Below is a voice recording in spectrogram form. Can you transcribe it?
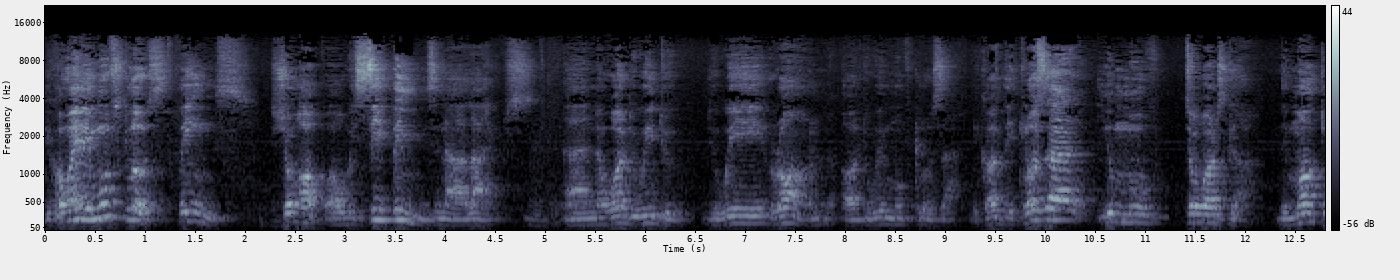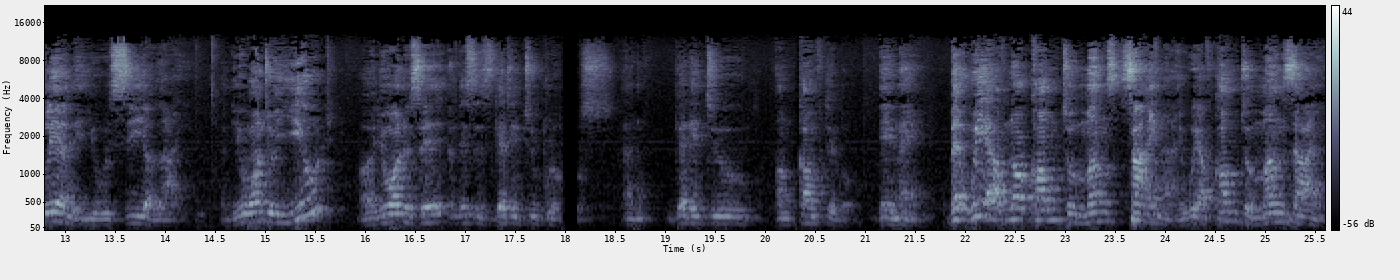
Because when He moves close, things show up or we see things in our lives. And what do we do? Do we run or do we move closer? Because the closer you move towards God, the more clearly you will see your life. And do you want to yield or do you want to say, this is getting too close and getting too uncomfortable? Amen. But we have not come to Mount Sinai, we have come to Mount Zion.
